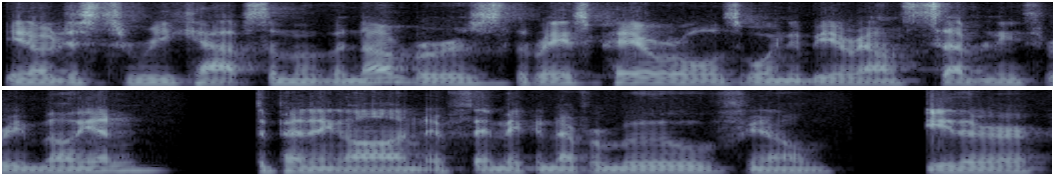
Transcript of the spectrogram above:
you know, just to recap some of the numbers, the Rays payroll is going to be around 73 million, depending on if they make another move. You know, either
